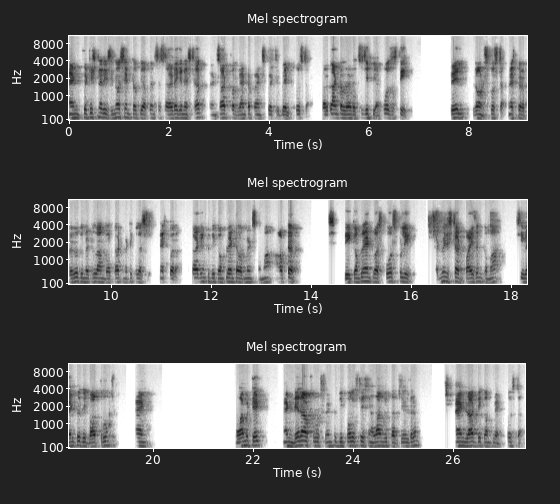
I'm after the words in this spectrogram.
And petitioner is innocent of the offences heard against her and sought for grant of anticipatory bail. First, Mercantile and HGP opposes the bail grounds. First, next para, Peru the metal on record meticulously. Next para, according to the complaint government's comma, after the complaint was forcefully administered poison, comma, she went to the bathroom and vomited and thereafter went to the police station along with her children and lodged the complaint. First. time.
